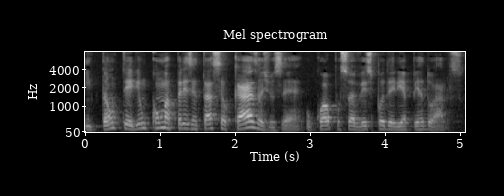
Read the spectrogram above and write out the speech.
então teriam como apresentar seu caso a José, o qual por sua vez poderia perdoá-los.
